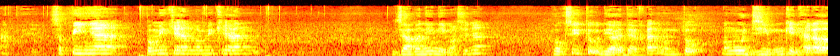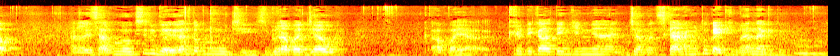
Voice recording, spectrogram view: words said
apa ya, sepinya pemikiran-pemikiran zaman ini. Maksudnya hoax itu diadakan untuk menguji mungkin ya kalau analisa aku hoax itu diadakan untuk menguji seberapa jauh apa ya critical thinkingnya zaman sekarang itu kayak gimana gitu Hmm.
